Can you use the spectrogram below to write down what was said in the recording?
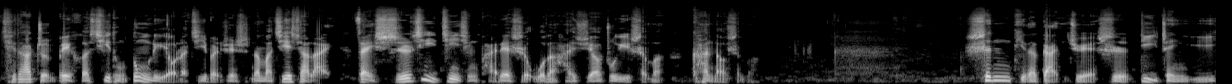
其他准备和系统动力有了基本认识，那么接下来在实际进行排列时，我们还需要注意什么？看到什么？身体的感觉是地震仪。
